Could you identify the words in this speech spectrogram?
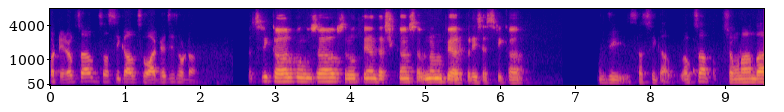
ਡਾਕਟਰ ਸਾਹਿਬ ਸਤਿ ਸ਼੍ਰੀ ਅਕਾਲ ਸਵਾਗਤ ਹੈ ਜੀ ਤੁਹਾਡਾ। ਸਤਿ ਸ੍ਰੀ ਅਕਾਲ ਪੰਗੂ ਸਾਹਿਬ ਸਰੋਤਿਆਂ ਦਰਸ਼ਕਾਂ ਸਭਨਾਂ ਨੂੰ ਪਿਆਰ ਭਰੀ ਸਤਿ ਸ੍ਰੀ ਅਕਾਲ। ਜੀ ਸਤਿ ਸ਼੍ਰੀ ਅਕਾਲ। ਡਾਕਟਰ ਸਾਹਿਬ ਚੋਣਾਂ ਦਾ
